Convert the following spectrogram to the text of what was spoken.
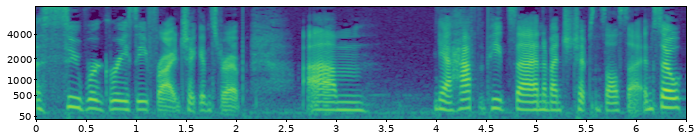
a super greasy fried chicken strip, um, yeah, half the pizza, and a bunch of chips and salsa. And so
